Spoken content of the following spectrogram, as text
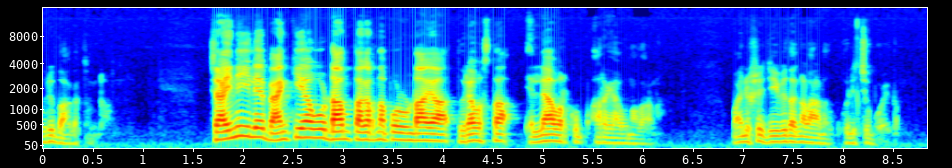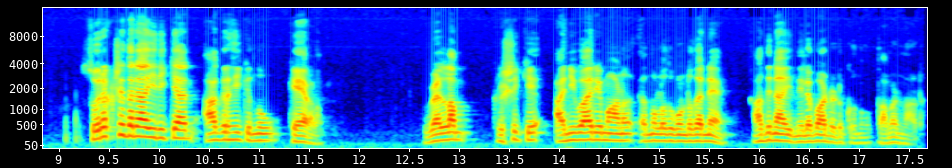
ഒരു ഭാഗത്തുണ്ട്. ചൈനയിലെ ബാങ്കിയാവോ ഡാം തകർന്നപ്പോഴുണ്ടായ ദുരവസ്ഥ എല്ലാവർക്കും അറിയാവുന്നതാണ്. മനുഷ്യജീവിതങ്ങളാണ് ഒലിച്ചുപോയത്. സുരക്ഷിതരായിരിക്കാൻ ആഗ്രഹിക്കുന്നു കേരളം. വെള്ളം കൃഷിക്ക് അനിവാര്യമാണ് എന്നുള്ളതുകൊണ്ട് തന്നെ അതിനായി നിലപാടെടുക്കുന്നു തമിഴ്നാട്.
